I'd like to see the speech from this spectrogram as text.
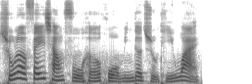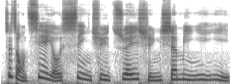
除了非常符合火明的主题外，这种借由性去追寻生命意义，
